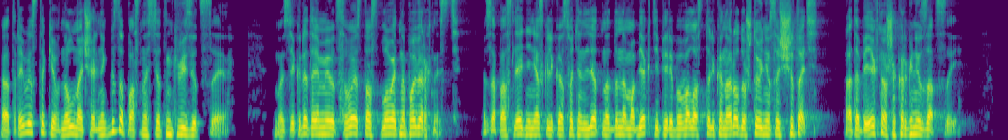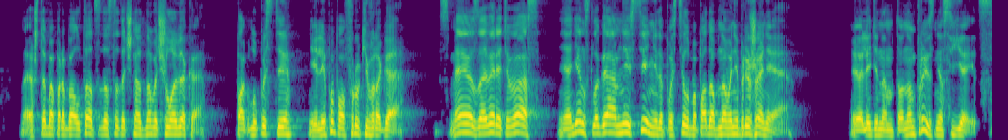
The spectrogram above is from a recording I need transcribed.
Отрывисто кивнул начальник безопасности от Инквизиции. Но секреты имеют свойство всплывать на поверхность. За последние несколько сотен лет на данном объекте перебывало столько народу, что и не сосчитать. От обеих наших организаций. А чтобы проболтаться, достаточно одного человека. По глупости или попав в руки врага. Смею заверить вас, ни один слуга амнистии не допустил бы подобного небрежения. Ледяным тоном произнес Яйц.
